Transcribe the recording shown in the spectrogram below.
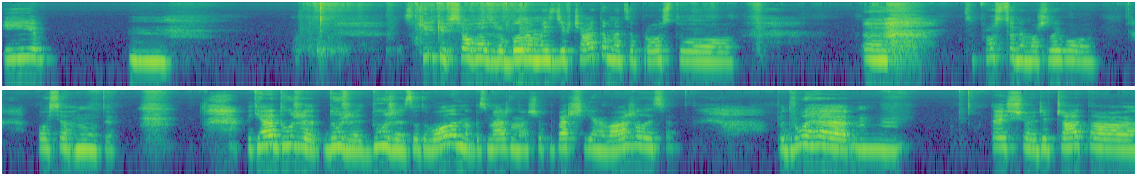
І скільки всього зробили ми з дівчатами, це просто, це просто неможливо осягнути. Я дуже, дуже, задоволена, безмежно, що, по-перше, я наважилася. По-друге, те, що дівчата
